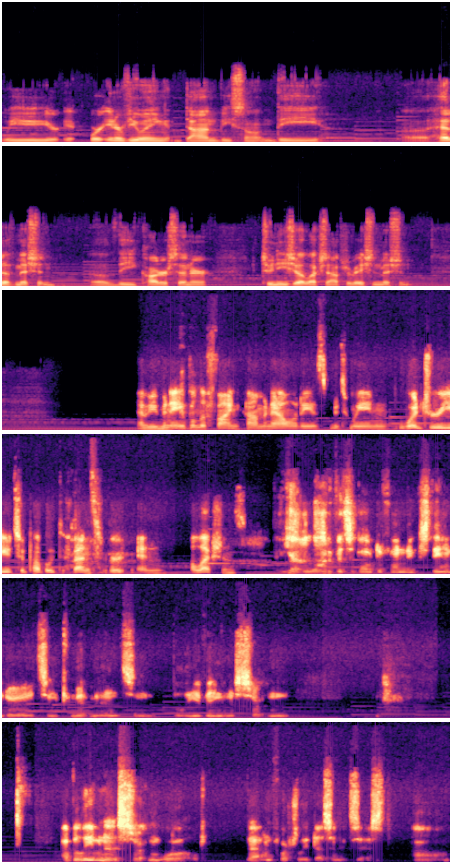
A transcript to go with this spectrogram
we we're interviewing Don Bisson, the uh, head of mission of the Carter Center Tunisia Election Observation Mission. Have you been able to find commonalities between what drew you to public defense for, in elections? Yeah, a lot of it's about defending standards and commitments and believing in a certain. I believe in a certain world that unfortunately doesn't exist. Um,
